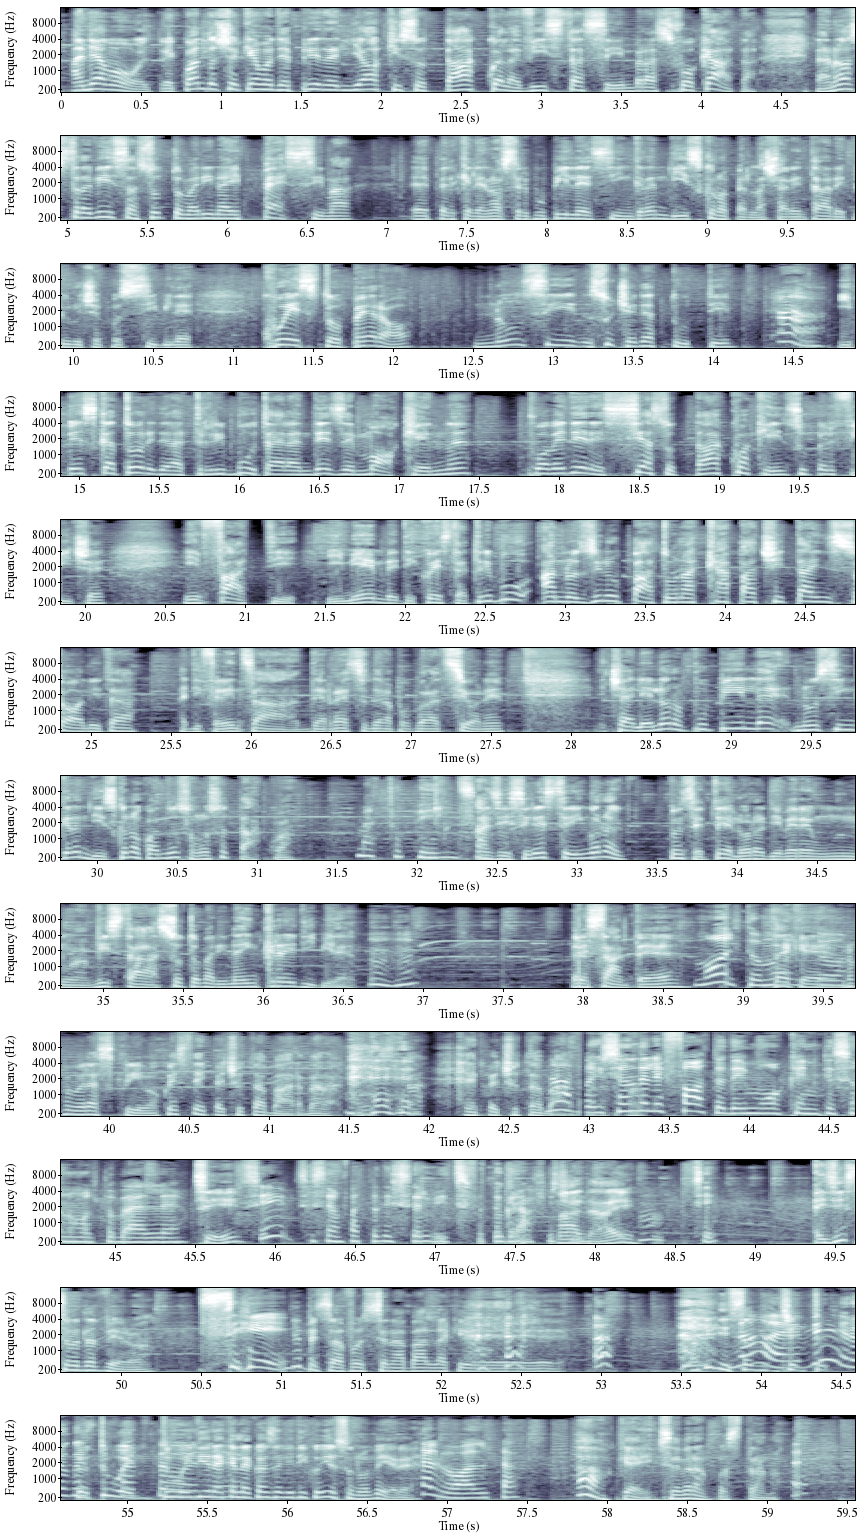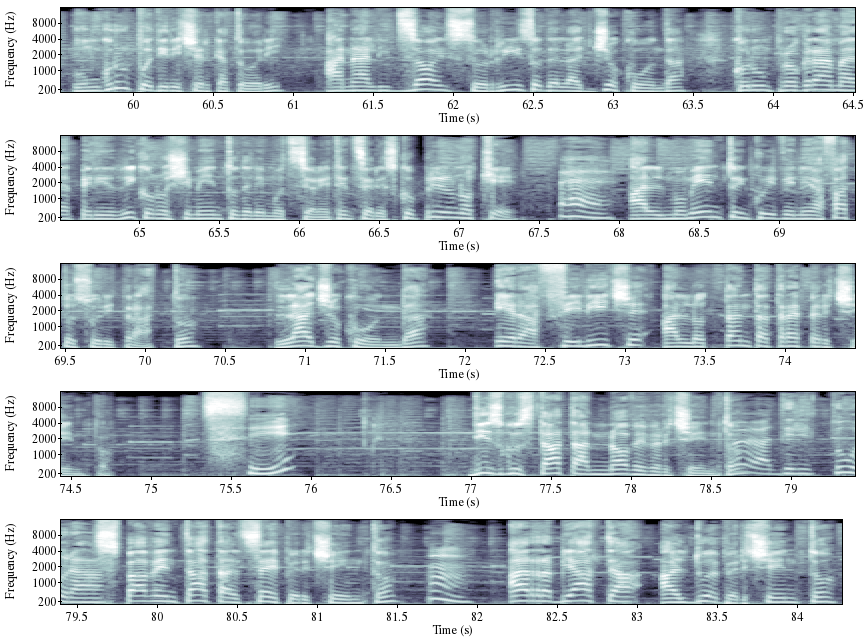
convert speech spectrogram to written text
Andiamo oltre. Quando cerchiamo di aprire gli occhi sott'acqua, la vista sembra sfocata. La nostra vista sottomarina è pessima. eh, perché le nostre pupille si ingrandiscono per lasciare entrare più luce possibile. Questo però non si succede a tutti. Ah, I pescatori della tribù thailandese Moken può vedere sia sott'acqua che in superficie. Infatti, i membri di questa tribù hanno sviluppato una capacità insolita, a differenza del resto della popolazione, cioè le loro pupille non si ingrandiscono quando sono sott'acqua, ma tu pensa. anzi si restringono e consente loro di avere una vista sottomarina incredibile. Mhm. Interessante, eh? Molto, Sai molto. che proprio me la scrivo, questa è piaciuta a Barbara, questa è piaciuta a No, Barbara. perché ci sono delle foto dei Moken che sono molto belle. Sì? Sì, si siamo fatti dei servizi fotografici. Ma dai. Mm, sì. Esistono davvero? Sì. Io pensavo fosse una balla che. Quindi No, sta- è cioè, vero tu, questo tu, vuoi, tu vuoi dire che le cose che dico io sono vere? Talvolta. Ah, ok, sembra un po' strano. Eh. Un gruppo di ricercatori analizzò il sorriso della Gioconda con un programma per il riconoscimento delle emozioni. Attenzione, scoprirono che Eh. al momento in cui veniva fatto il suo ritratto, la Gioconda era felice all'83%, Sì. Disgustata al 9%, Eh, addirittura. spaventata al 6%, Mm. arrabbiata al 2%,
